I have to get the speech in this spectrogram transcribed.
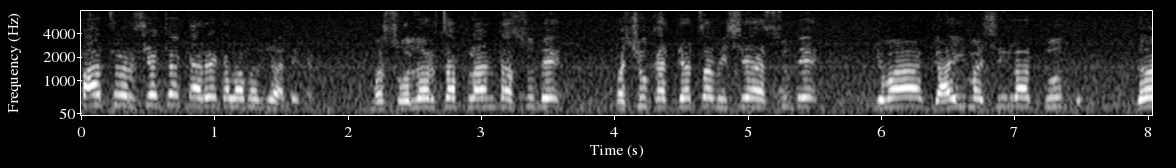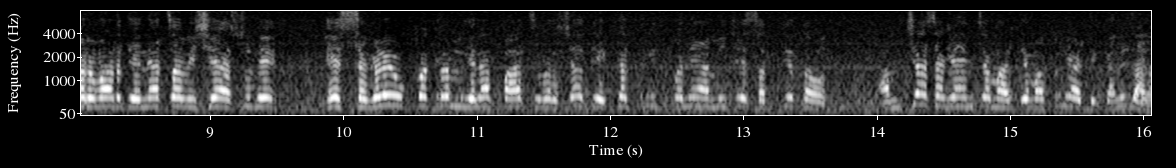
पाच वर्षाच्या कार्यकालामध्ये झालेल्या आहेत. मग सोलरचा प्लांट असू दे पशुखाद्याचा विषय असू दे किंवा गाई म्हशीला दूध दरवाढ देण्याचा विषय असू दे हे सगळे उपक्रम गेल्या पाच वर्षात एकत्रितपणे आम्ही जे सत्तेत आहोत आमच्या सगळ्यांच्या माध्यमातून या ठिकाणी झाले.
